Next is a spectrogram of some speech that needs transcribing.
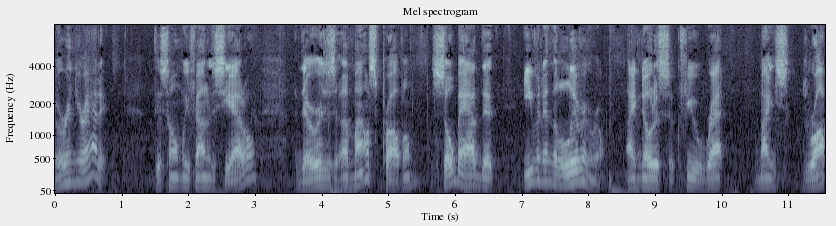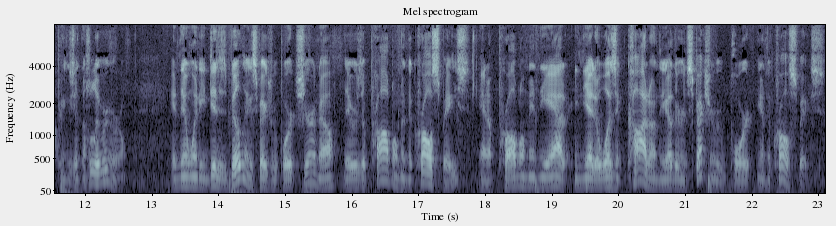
or in your attic. This home we found in Seattle, there was a mouse problem so bad that even in the living room, I noticed a few rat mice droppings in the living room. And then when he did his building inspection report, sure enough, there was a problem in the crawl space and a problem in the attic. And yet it wasn't caught on the other inspection report in the crawl space.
